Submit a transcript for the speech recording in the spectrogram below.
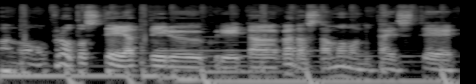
あの、プロとしてやっているクリエイターが出したものに対して、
